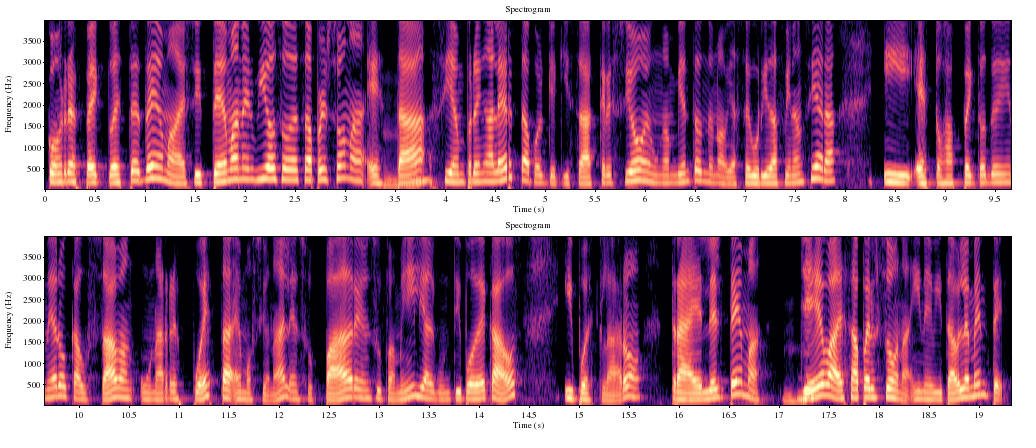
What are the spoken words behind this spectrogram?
con respecto a este tema, el sistema nervioso de esa persona está siempre en alerta porque quizás creció en un ambiente donde no había seguridad financiera y estos aspectos de dinero causaban una respuesta emocional en sus padres, en su familia, algún tipo de caos. Y pues claro, traerle el tema lleva a esa persona inevitablemente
